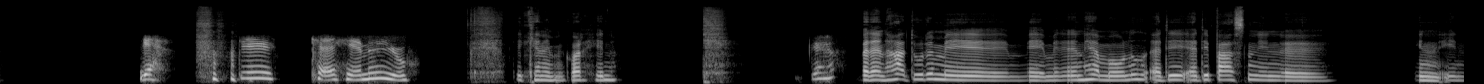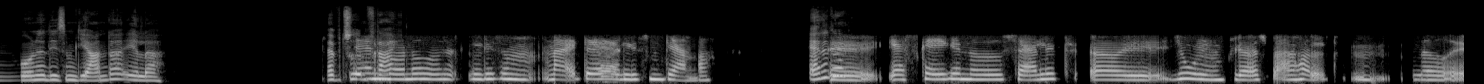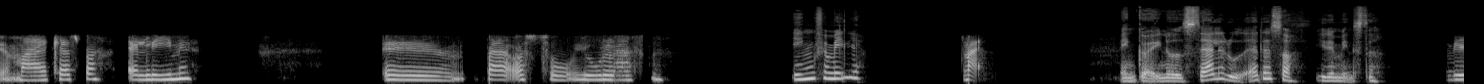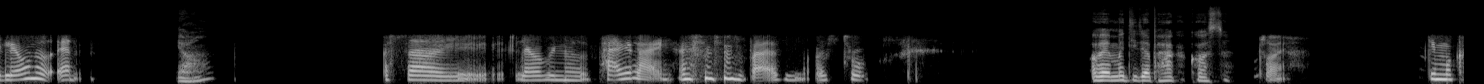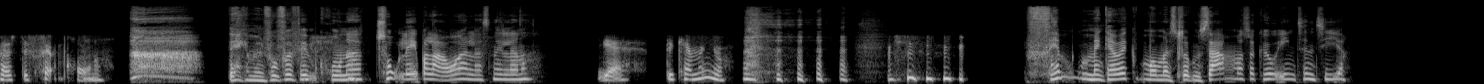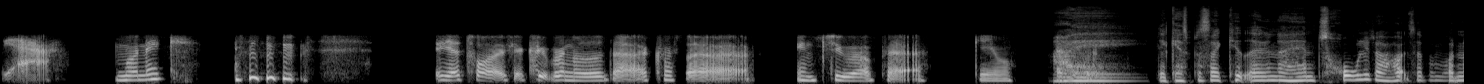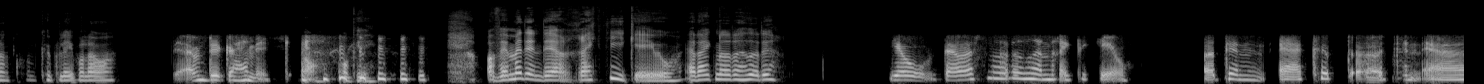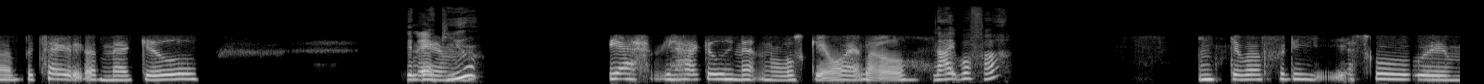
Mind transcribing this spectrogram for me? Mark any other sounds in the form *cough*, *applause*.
Ja, *laughs* det kan hende jo. Det kan nemlig godt hende. Ja. Hvordan har du det med, med, med den her måned? Er det, er det bare sådan en, øh, en, en måned ligesom de andre, eller hvad betyder det for dig? En måned, ligesom... Nej, det er ligesom de andre. Er det det? Øh, jeg skal ikke noget særligt, og øh, julen bliver også bare holdt mm, med øh, mig og Kasper alene. Øh, bare os to juleaften. Ingen familie? Nej, Men gør I noget særligt ud af det så, i det mindste? vi laver noget andet. Ja. Og så øh, laver vi noget pakkelej. *laughs* Bare sådan os to, Og hvad må de der pakker koste? tror jeg. Det må koste 5 kroner. *gasps* Hvad kan man få for 5 kroner? To laberlaver eller sådan et eller andet? Ja, det kan man jo. *laughs* Fem? Man kan jo ikke... Må man slå dem sammen og så købe en til en tiger? ja, må ikke. *laughs* jeg tror, at jeg køber noget, der koster en 20 per gave. Ej, bliver Kasper så ikke ked af det, når han troligt har holdt sig på måtten og kun købt laberlaver? Jamen, det gør han ikke. Nå, okay. Og hvad med den der rigtige gave? Er der ikke noget, der hedder det? jo, der er også noget, der hedder en rigtig gave. Og den er købt, og den er betalt, og den er givet. Den er Øhm, givet? Ja, vi har givet hinanden vores gaver allerede. Nej, hvorfor? Mm, det var fordi, jeg skulle øh,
